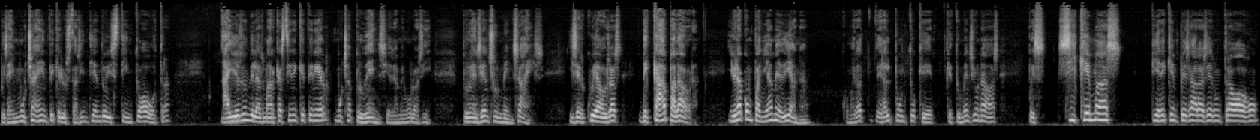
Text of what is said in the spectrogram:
pues hay mucha gente que lo está sintiendo distinto a otra. Ahí es donde las marcas tienen que tener mucha prudencia, llamémoslo así, prudencia en sus mensajes y ser cuidadosas de cada palabra. Y una compañía mediana, como era, el punto que, que tú mencionabas, pues sí que más tiene que empezar a hacer un trabajo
